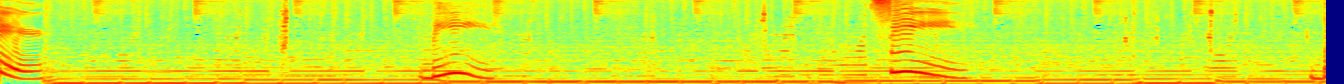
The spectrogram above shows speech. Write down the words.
B. C. D.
